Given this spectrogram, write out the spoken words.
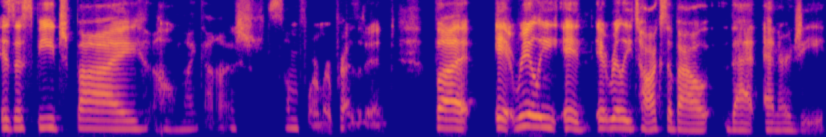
is a speech by oh my gosh some former president but it really it it really talks about that energy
